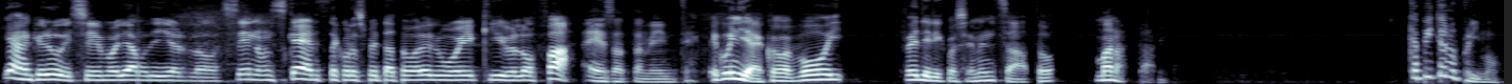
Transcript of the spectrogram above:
che anche lui, se vogliamo dirlo, se non scherza con lo spettatore, lui chi lo fa. Esattamente. E quindi ecco a voi, Federico Semenzato, Manhattan. Capitolo primo.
